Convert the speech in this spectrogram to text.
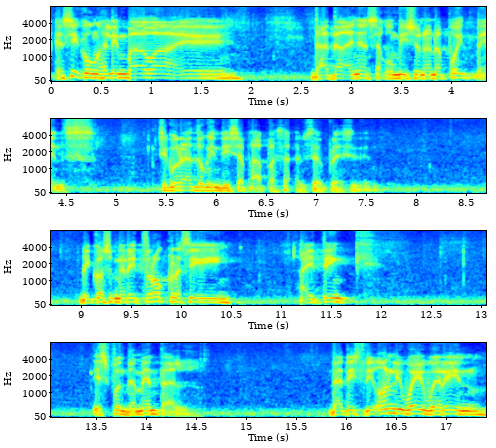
Kasi kung halimbawa, eh, dadaan niya sa commission on appointments, siguradong hindi siya papasa, Mr. President. Because meritocracy, I think, is fundamental. That is the only way wherein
